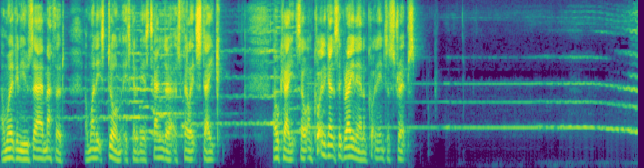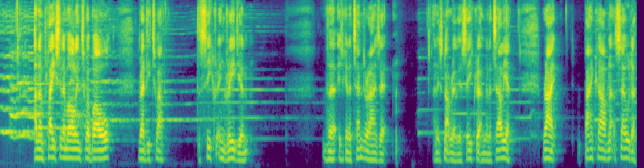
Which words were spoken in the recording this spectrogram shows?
and we're going to use their method and when it's done it's going to be as tender as fillet steak. Okay so I'm cutting against the grain here and I'm cutting it into strips. And I'm placing them all into a bowl ready to have the secret ingredient that is going to tenderize it. And it's not really a secret, I'm going to tell you. Right, bicarbonate of soda.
